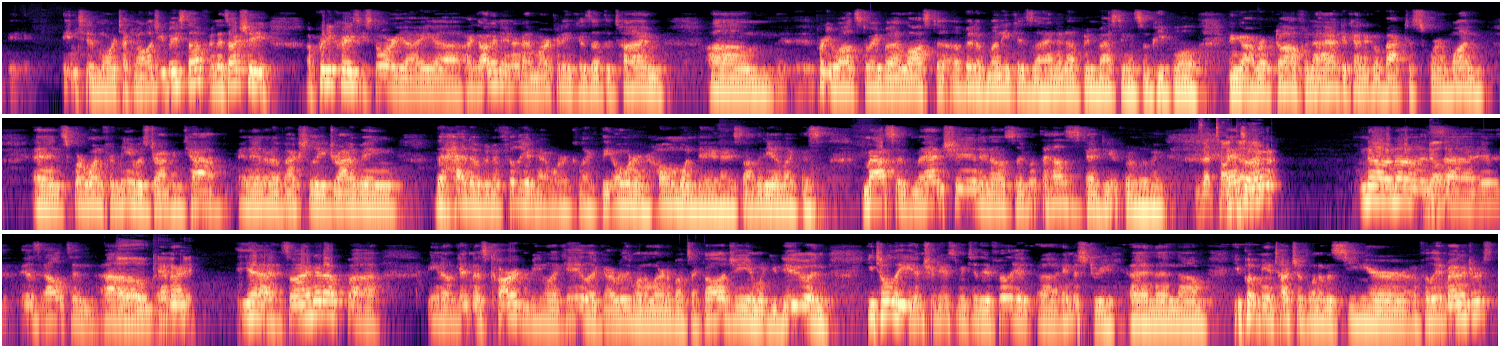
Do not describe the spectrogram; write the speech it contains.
into more technology-based stuff. And it's actually a pretty crazy story. I uh, I got into internet marketing because at the time um, pretty wild story, but I lost a, a bit of money because I ended up investing with some people and got ripped off, and I had to kind of go back to square one. And square one for me was driving cab, and I ended up actually driving the head of an affiliate network, like the owner, home one day, and I saw that he had like this massive mansion, and I was like, "What the hell does this guy do for a living?" Is that Todd so No, no, it's, no? Uh, it, it was Elton. Um, oh, okay. And okay. Yeah, so I ended up. Uh, you know, getting his card and being like, hey, like I really want to learn about technology and what you do. And he totally introduced me to the affiliate uh, industry. And then um, he put me in touch with one of his senior affiliate managers,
